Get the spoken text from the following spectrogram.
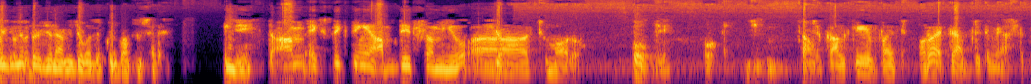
বিভিন্ন প্রয়োজনে আমি যোগাযোগ করব আপনার সাথে। জি তো I am expecting a update from you tomorrow okay okay জি। কালকে বাই টুমরো একটা আপডেট আমি ওকে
